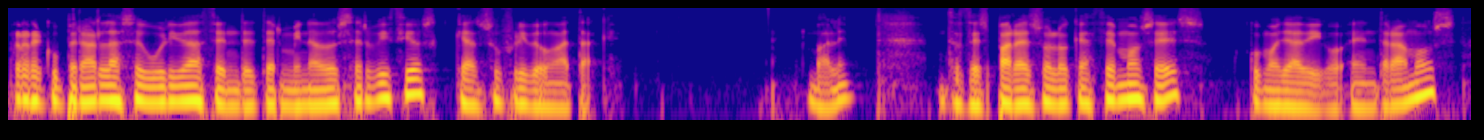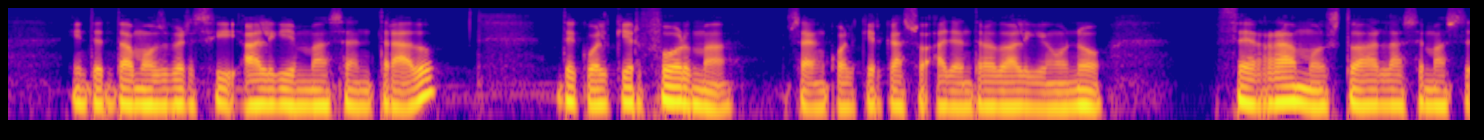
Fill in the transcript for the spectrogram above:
recuperar la seguridad en determinados servicios que han sufrido un ataque. ¿Vale? Entonces, para eso lo que hacemos es, como ya digo, entramos, intentamos ver si alguien más ha entrado. De cualquier forma, o sea, en cualquier caso, haya entrado alguien o no, cerramos todas las demás,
